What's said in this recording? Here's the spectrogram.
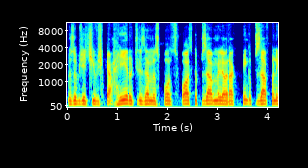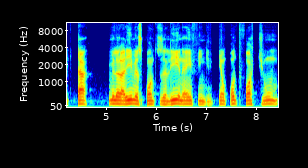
meus objetivos de carreira, utilizando meus pontos fortes que eu precisava melhorar, com quem que eu precisava conectar, melhoraria meus pontos ali, né? Enfim, que é um ponto forte de um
